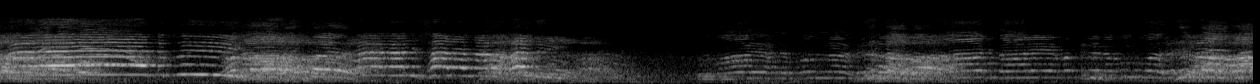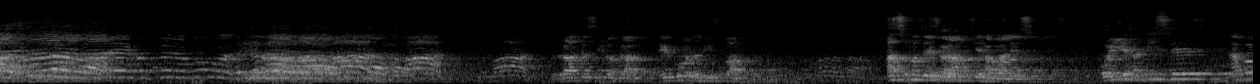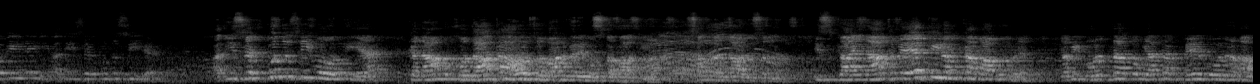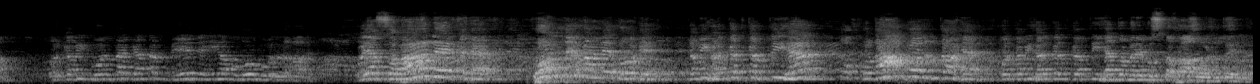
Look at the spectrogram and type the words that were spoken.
मैं बोल रहा और कभी बोलता क्या था? मैं नहीं, अब वो बोल रहा है। गोया जबान एक है, बोलने वाले दो हैं। कभी हरकत करती है तो खुदा बोलता है। और कभी हरकत करती है तो मेरे मुस्तफ़ा बोलते हैं।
